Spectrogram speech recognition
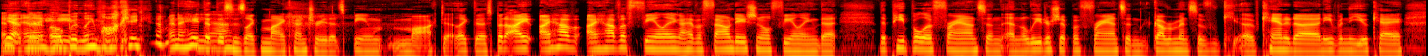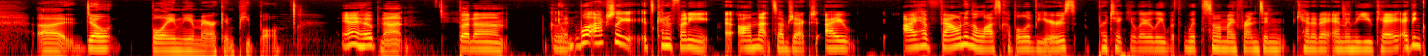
and Yeah, that and they're openly mocking him. And I hate that this is like my country that's being mocked at like this. But I, I have I have a feeling, I have a foundational feeling that the people of France and, and the leadership of France and governments of, of Canada and even the UK uh, don't blame the American people. Yeah, I hope not. But um, Go ahead. Well, actually, it's kind of funny uh, on that subject. I I have found in the last couple of years, particularly with, with some of my friends in Canada and in the UK, I think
